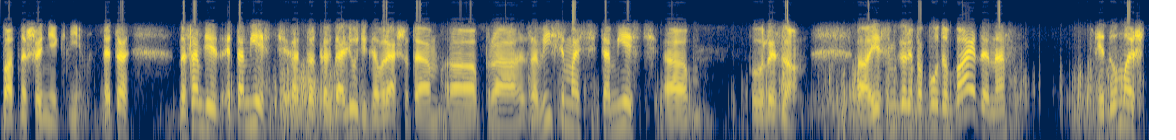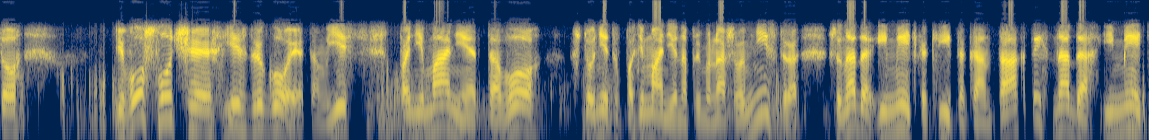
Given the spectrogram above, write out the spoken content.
по отношению к ним. Это, на самом деле, там есть, это, когда люди говорят, что там э, про зависимость, там есть э, резон. Э, если мы говорим по поводу Байдена, я думаю, что его случае есть другое. Там есть понимание того, что нет понимания, например, нашего министра, что надо иметь какие-то контакты, надо иметь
